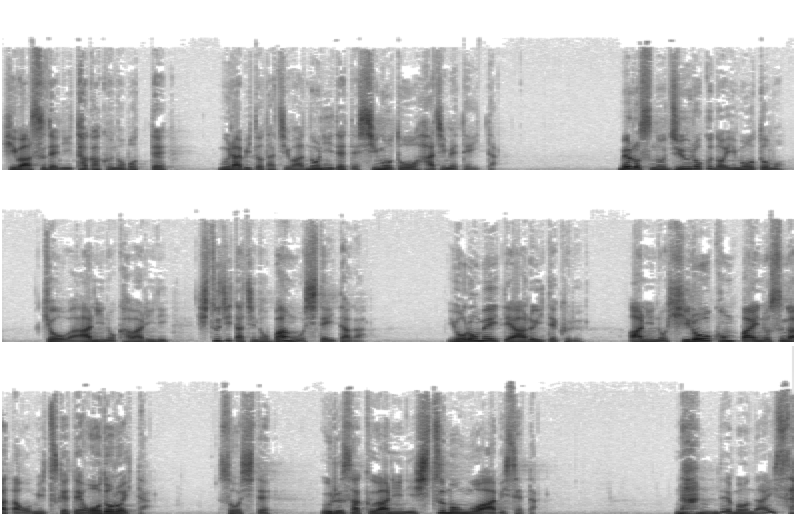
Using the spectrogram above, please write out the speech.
日はすでに高く昇って、村人たちは野に出て仕事を始めていた。メロスの十六の妹も、今日は兄の代わりに羊たちの番をしていたが、よろめいて歩いてくる兄の疲労困憊の姿を見つけて驚いた。そうして、うるさく兄に質問を浴びせた。何でもないさ。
